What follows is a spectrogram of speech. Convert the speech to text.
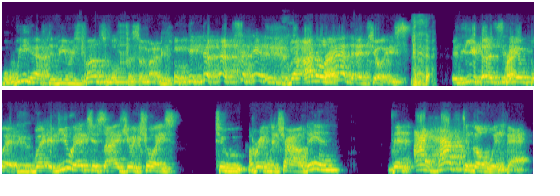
we have to be responsible for somebody. you know what I'm saying? But I don't right. have that choice. you know what I'm saying? Right. But but if you exercise your choice to bring the child in, then I have to go with that.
